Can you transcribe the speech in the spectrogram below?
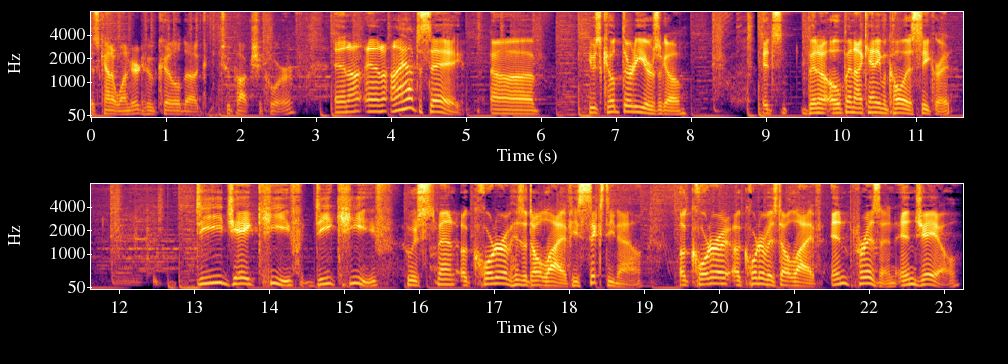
has kind of wondered who killed uh, Tupac Shakur, and I, and I have to say, uh, he was killed 30 years ago. It's been an open. I can't even call it a secret. DJ Keefe, D Keefe, who has spent a quarter of his adult life, he's 60 now, a quarter a quarter of his adult life in prison, in jail,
